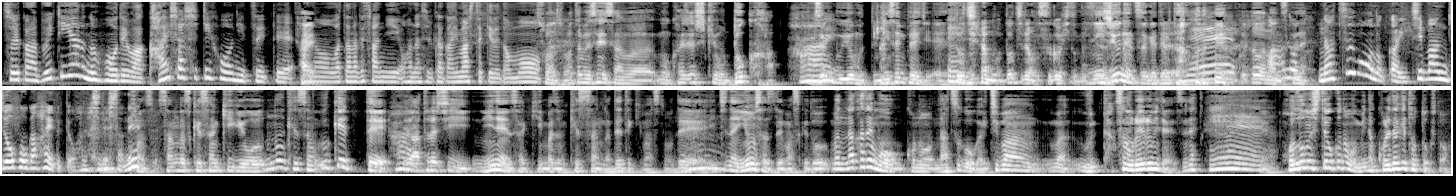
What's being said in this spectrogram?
それから VTR の方では会社指揮法について、はいあの、渡辺さんにお話伺いましたけれども、そうなんです。渡辺誠司さんはもう会社指揮を読破、はい全部読むって2000ページ。えーどちらも、どちらもすごい人ですよね。20年続けてると、ねいうことなんですかね。あの夏号のが一番情報が入るってお話でしたね。そうなんですよ。3月決算企業の決算を受けて、はい新しい2年先までの決算が出てきますので、1年4冊出ますけど、まあ、中でもこの夏号が一番、まあ、うたくさん売れるみたいですね。ええ。保存しておくのもみんなこれだけ取っとくと。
